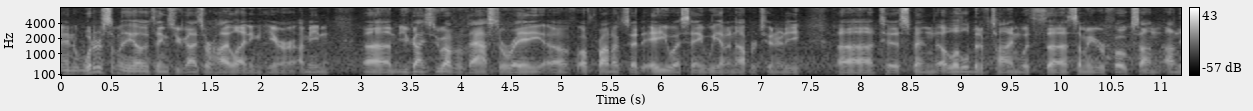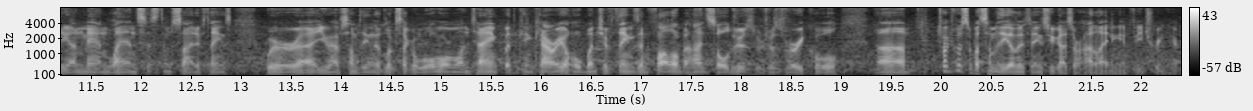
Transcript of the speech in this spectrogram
And what are some of the other things you guys are highlighting here? I mean, um, you guys do have a vast array of, of, products. At AUSA, we had an opportunity uh, to spend a little bit of time with uh, some of your folks on, on the unmanned land system side of things, where uh, you have something that looks like a World War I tank, but can carry a whole bunch of things and follow behind soldiers, which was very cool. Um, talk to us about some of the other things you guys are highlighting and featuring here.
